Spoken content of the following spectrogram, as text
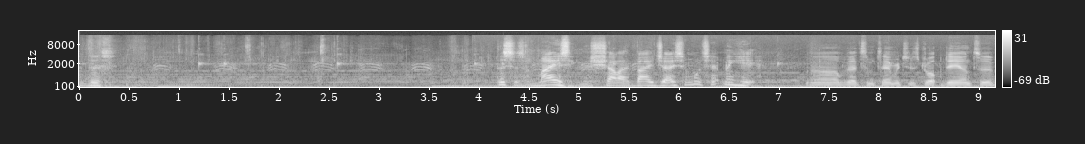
at this. This is amazing, this shallow bay, Jason. What's happening here? Uh, we've had some temperatures drop down to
